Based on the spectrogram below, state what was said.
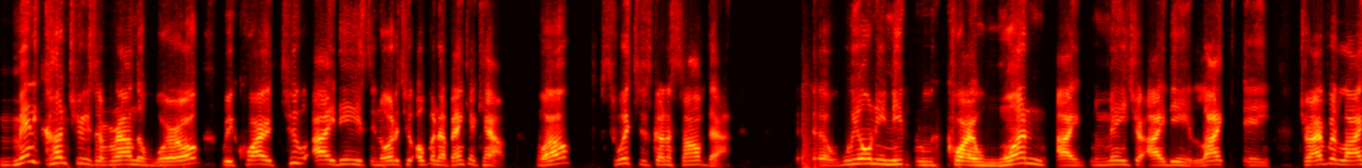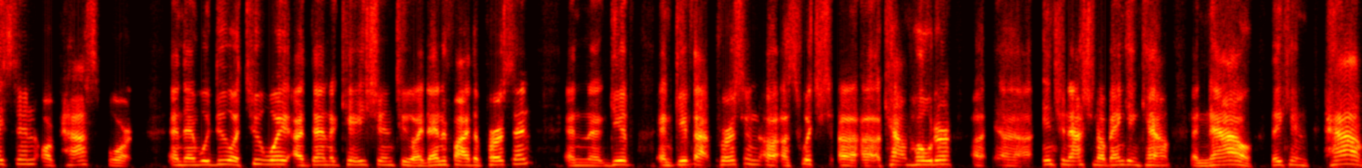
Many countries around the world require two IDs in order to open a bank account. Well, Switch is going to solve that. Uh, we only need require one major ID, like a driver license or passport and then we do a two-way identification to identify the person and uh, give and give that person a, a switch uh, account holder international banking account and now they can have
